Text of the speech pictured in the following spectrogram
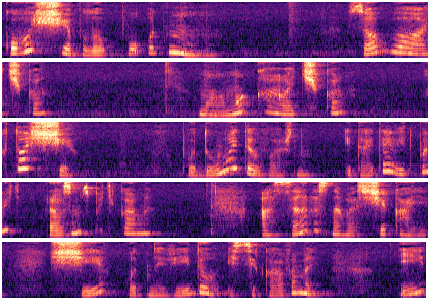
кого ще було по одному? Собачка. Мама качка. Хто ще? Подумайте уважно і дайте відповідь разом з батьками. А зараз на вас чекає ще одне відео із цікавими і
